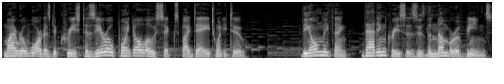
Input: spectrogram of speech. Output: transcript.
my reward has decreased to 0.006 by day 22. The only thing that increases is the number of beans.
